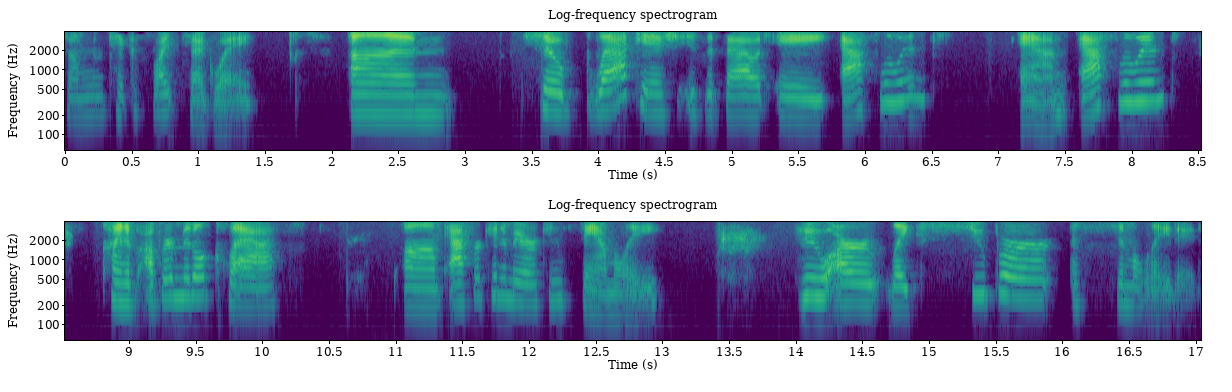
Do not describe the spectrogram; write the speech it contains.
So I'm going to take a slight segue. Um, so Blackish is about a affluent, an affluent, kind of upper middle class um, African American family who are like super assimilated.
